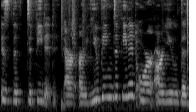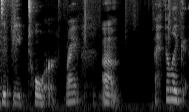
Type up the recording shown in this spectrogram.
is the defeated? Are, are you being defeated or are you the defeator? Right. Um, I feel like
